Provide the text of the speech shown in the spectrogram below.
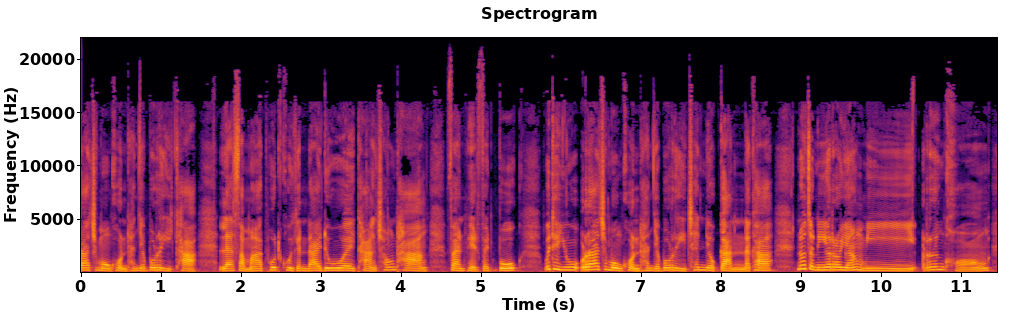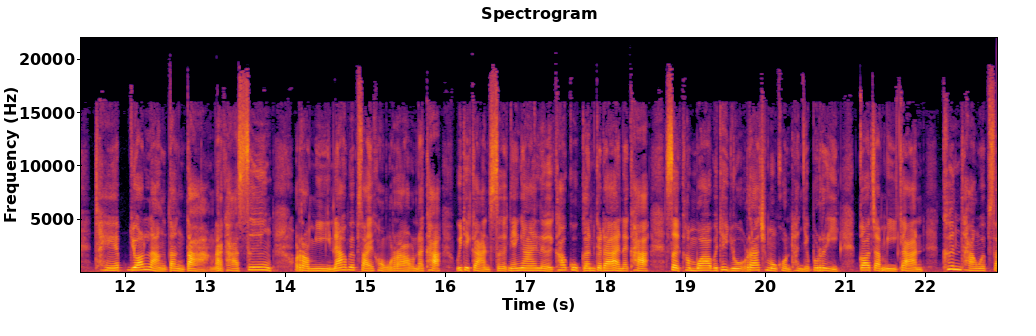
ราชมงคลธัญบุรีค่ะ และสามารถพูดคุยกันได้ด้วยทางช่องทางแฟนเพจ Facebook วิทยุราชมงคลธัญบุรีเช่นเดียวกันนะคะ นอกจากนี้เรายังมีเรื่องของเทปย้อนหลังต่างๆนะคะ ซึ่งเรามีหน้าเว็บไซต์ของเรานะคะ วิธีการเสิร์ชง่าย ๆ เลยเข้า Google ก็ได้นะคะเสิร์ชคำว่าวิทยุราชมงคลธัญบุรี ก็จะมีการขึ้นทางเว็บไซ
